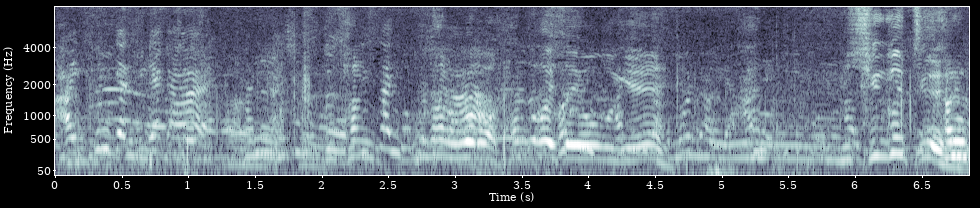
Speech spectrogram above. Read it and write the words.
아이 그러니까 내가 산, 산 올라가. 산소가 있어요 거기에 미친 거지 산,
